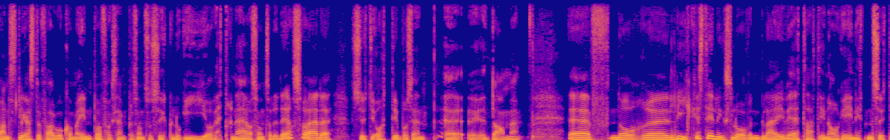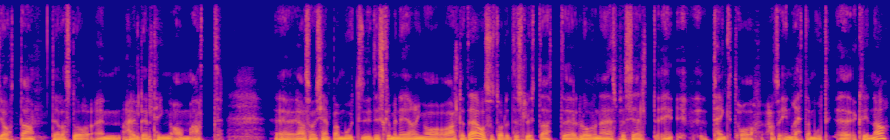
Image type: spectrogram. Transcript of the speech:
vanskeligste fagene å komme inn på, f.eks. sånn som psykologi og veterinær, og sånn som det der, så er det 70-80 eh. Eh, når eh, likestillingsloven ble vedtatt i Norge i 1978, der det står en hel del ting om at altså kjempe mot diskriminering og, og alt det der. Og så står det til slutt at eh, loven er spesielt eh, tenkt å altså innretta mot eh, kvinner.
